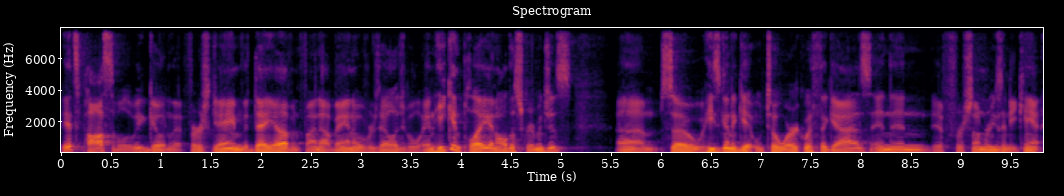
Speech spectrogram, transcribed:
it's possible that we could go into that first game the day of and find out Vanover's eligible. And he can play in all the scrimmages. Um, so he's going to get to work with the guys. And then if for some reason he can't,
